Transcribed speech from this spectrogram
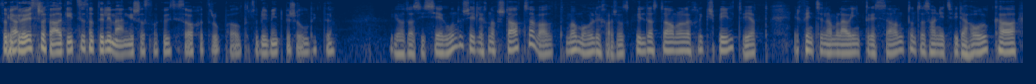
So bei ja. größeren Fällen gibt es natürlich manchmal, dass noch gewisse Sachen zurückbehalten oder bei Mitbeschuldigten. Ja, das ist sehr unterschiedlich nach Staatsanwalt. Mal, ich habe schon das Gefühl, dass da einmal ein bisschen gespielt wird. Ich finde es dann einmal auch interessant, und das habe ich jetzt wiederholt, gehabt,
